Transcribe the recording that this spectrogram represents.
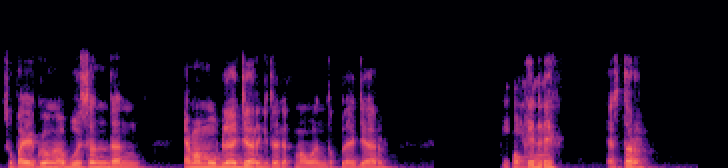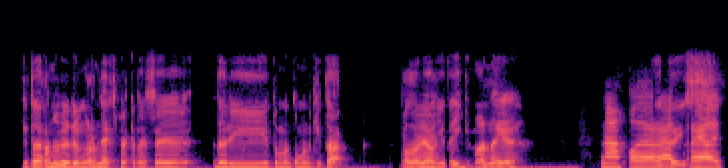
supaya gue nggak bosen dan emang mau belajar gitu, ada kemauan untuk belajar. Oke Iya. deh, Esther. Kita kan udah denger nih ekspektasi dari teman-teman kita. Kalau Mm-mm. realitanya gimana ya? Nah, kalau Oke re- realit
